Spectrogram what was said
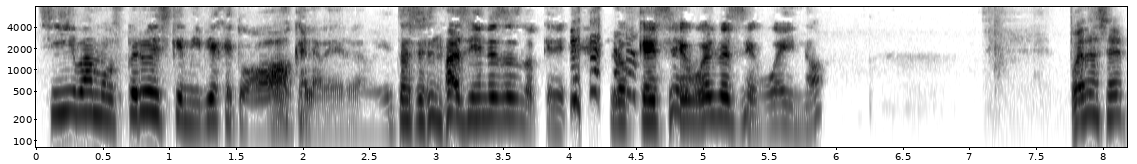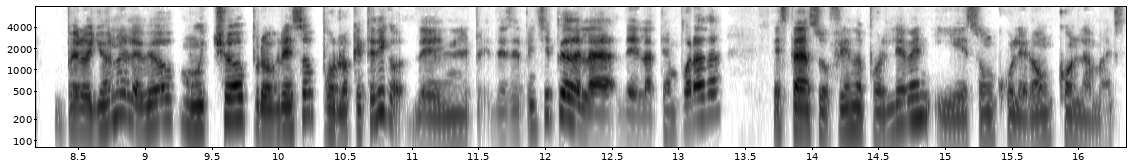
Sí, vamos, pero es que mi viaje, oh, que la verga, güey. Entonces, más bien eso es lo que, lo que se vuelve ese güey, ¿no? Puede ser, pero yo no le veo mucho progreso por lo que te digo. desde el principio de la, de la temporada está sufriendo por Eleven y es un culerón con la Max.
